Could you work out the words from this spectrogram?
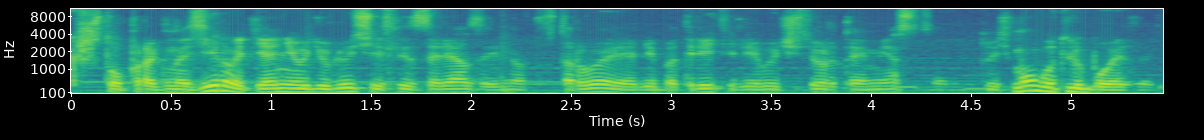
что прогнозировать. Я не удивлюсь, если Заря займет второе, либо третье, либо четвертое место. То есть могут любое занять.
